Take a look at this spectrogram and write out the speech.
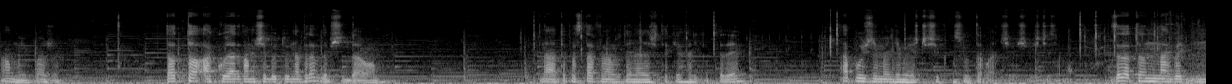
O mój Boże. To to akurat wam się by tu naprawdę przydało. No, to postawmy wam tutaj na razie takie helikoptery. A później będziemy jeszcze się konsultować oczywiście z wami. 0 ton na godzinę,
